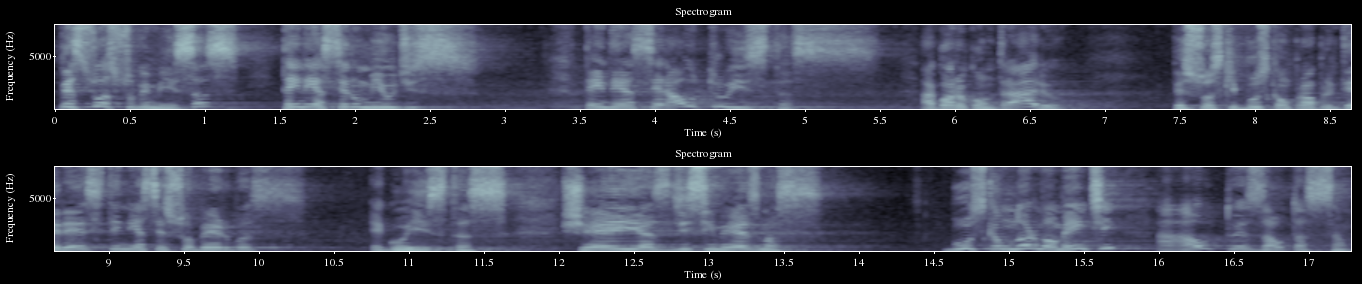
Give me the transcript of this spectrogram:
Pessoas submissas tendem a ser humildes, tendem a ser altruístas. Agora, o contrário, pessoas que buscam o próprio interesse tendem a ser soberbas, egoístas, cheias de si mesmas. Buscam normalmente a autoexaltação.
